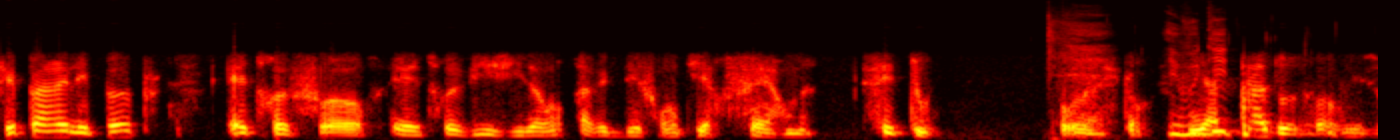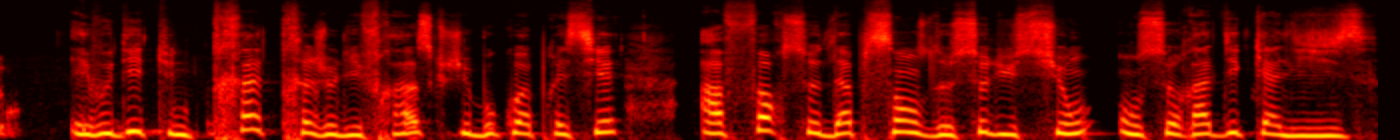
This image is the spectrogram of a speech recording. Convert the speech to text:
séparer les peuples, être fort et être vigilant avec des frontières fermes. C'est tout, pour l'instant. Il n'y a pas d'autre horizon. Et vous dites une très très jolie phrase que j'ai beaucoup appréciée. À force d'absence de solution, on se radicalise.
